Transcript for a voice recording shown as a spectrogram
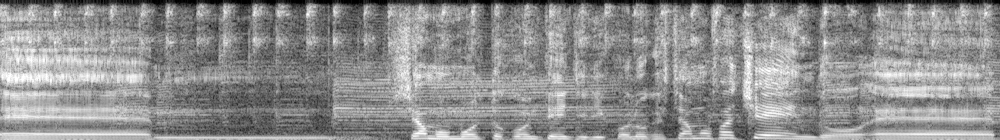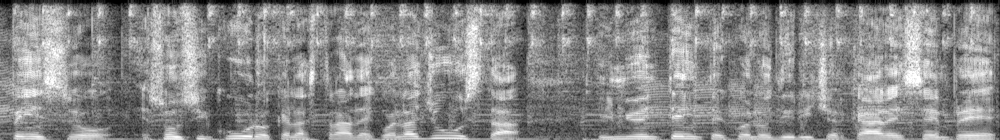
Eh, siamo molto contenti di quello che stiamo facendo, eh, penso e sono sicuro che la strada è quella giusta, il mio intento è quello di ricercare sempre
